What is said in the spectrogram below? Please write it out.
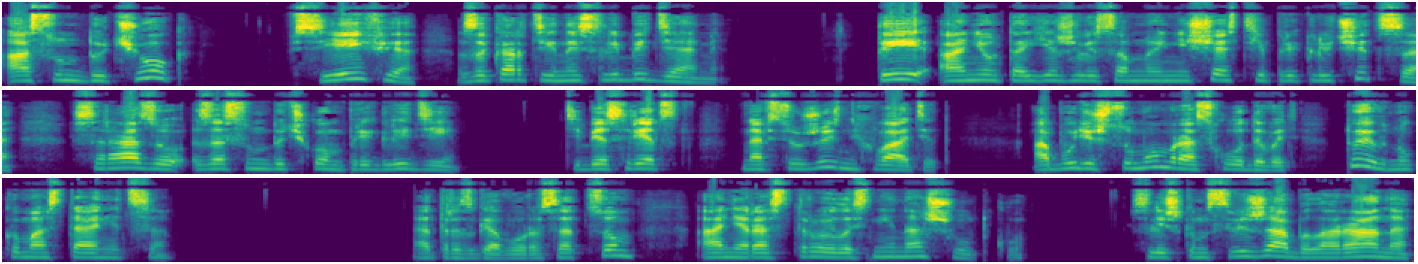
А сундучок в сейфе за картиной с лебедями. Ты, Анюта, ежели со мной несчастье приключится, сразу за сундучком пригляди. Тебе средств на всю жизнь хватит, а будешь с умом расходовать, то и внукам останется. От разговора с отцом Аня расстроилась не на шутку. Слишком свежа была рана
